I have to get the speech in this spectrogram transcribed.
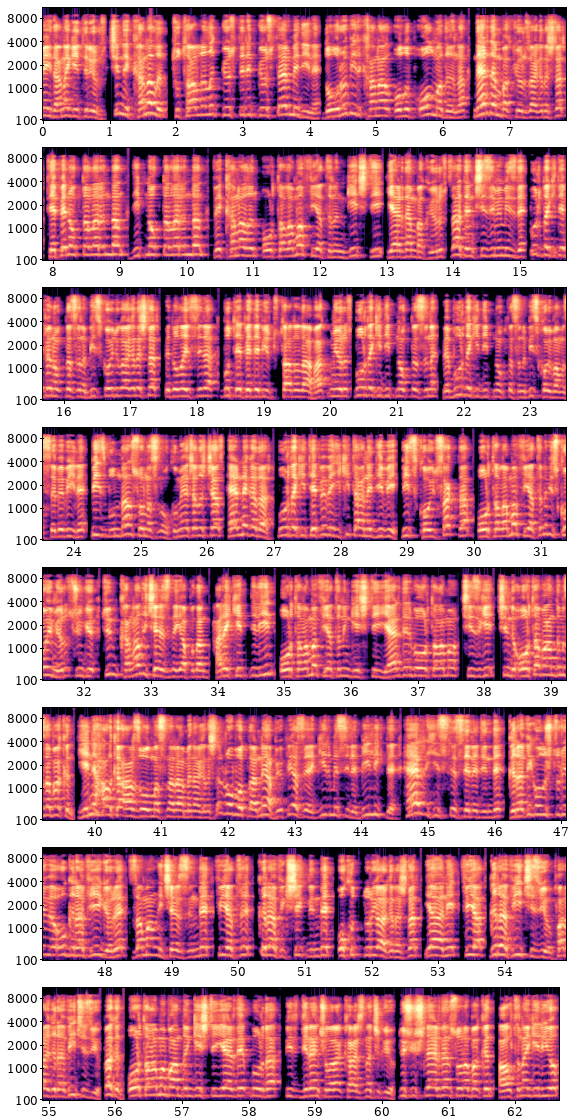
meydana getiriyoruz. Şimdi kanalın tutarlılık gösterip göstermediğine doğru doğru bir kanal olup olmadığına nereden bakıyoruz arkadaşlar? Tepe noktalarından, dip noktalarından ve kanalın ortalama fiyatının geçtiği yerden bakıyoruz. Zaten çizimimizde buradaki tepe noktasını biz koyduk arkadaşlar ve dolayısıyla bu tepede bir tutarlılığa bakmıyoruz. Buradaki dip noktasını ve buradaki dip noktasını biz koymamız sebebiyle biz bundan sonrasını okumaya çalışacağız. Her ne kadar buradaki tepe ve iki tane dibi biz koysak da ortalama fiyatını biz koymuyoruz. Çünkü tüm kanal içerisinde yapılan hareket hareketliliğin ortalama fiyatının geçtiği yerdir bu ortalama çizgi. Şimdi orta bandımıza bakın. Yeni halka arzı olmasına rağmen arkadaşlar robotlar ne yapıyor? Piyasaya girmesiyle birlikte her hisse senedinde grafik oluşturuyor ve o grafiğe göre zaman içerisinde fiyatı grafik şeklinde okutturuyor arkadaşlar. Yani fiyat grafiği çiziyor. Para grafiği çiziyor. Bakın ortalama bandın geçtiği yerde burada bir direnç olarak karşısına çıkıyor. Düşüşlerden sonra bakın altına geliyor.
